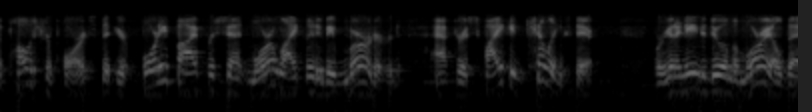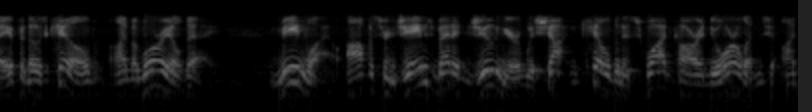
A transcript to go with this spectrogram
the Post reports that you're 45% more likely to be murdered after a spike in killings there. We're going to need to do a Memorial Day for those killed on Memorial Day. Meanwhile, Officer James Bennett Jr. was shot and killed in his squad car in New Orleans on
